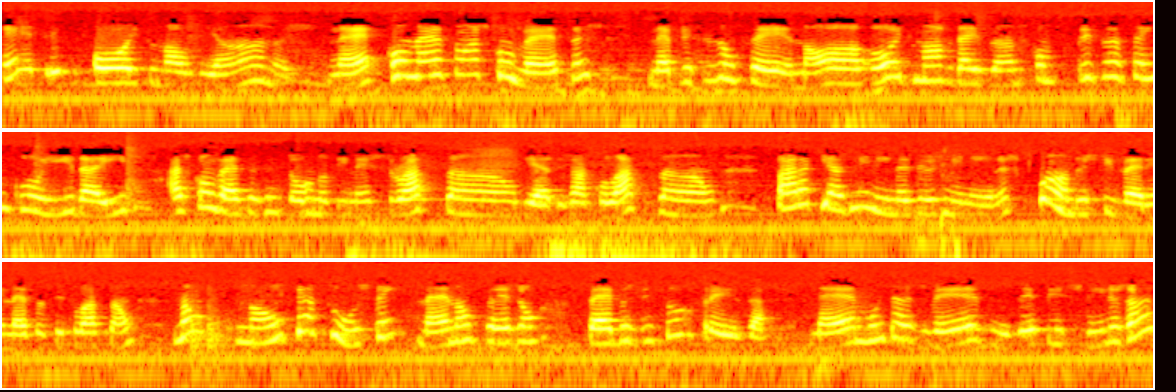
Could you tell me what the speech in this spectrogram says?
Entre 8 e 9 anos, né, começam as conversas, né, precisam ser 9, 8, 9, 10 anos, precisa ser incluída aí as conversas em torno de menstruação, de ejaculação, para que as meninas e os meninos, quando estiverem nessa situação, não, não se assustem, né, não sejam pegos de surpresa né? Muitas vezes esses filhos já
